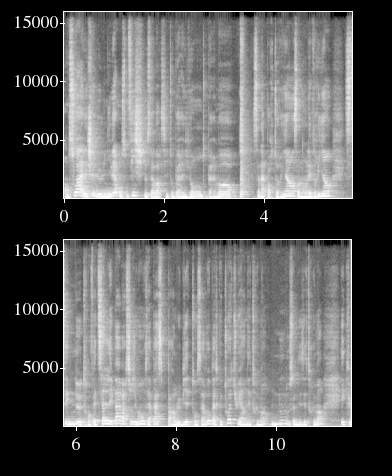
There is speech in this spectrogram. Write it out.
En soi, à l'échelle de l'univers, on s'en fiche de savoir si ton père est vivant, ton père est mort, ça n'apporte rien, ça n'enlève rien, c'est neutre en fait. Ça ne l'est pas à partir du moment où ça passe par le biais de ton cerveau, parce que toi tu es un être humain, nous nous sommes des êtres humains, et que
